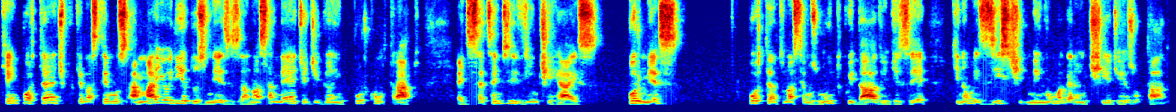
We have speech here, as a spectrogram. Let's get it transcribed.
que é importante porque nós temos a maioria dos meses, a nossa média de ganho por contrato é de 720 reais por mês. Portanto, nós temos muito cuidado em dizer que não existe nenhuma garantia de resultado.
